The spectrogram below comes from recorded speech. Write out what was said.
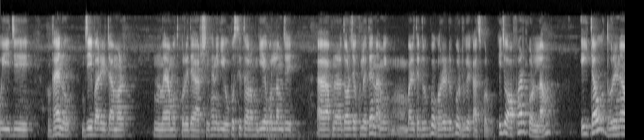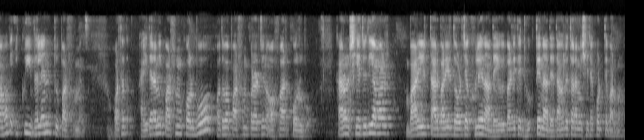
ওই যে ভ্যানও যে বাড়িটা আমার মেরামত করে দেওয়ার, সেখানে গিয়ে উপস্থিত হলাম। গিয়ে বললাম যে আপনারা দরজা খুলে দেন, আমি বাড়িতে ঢুকবো, ঘরে ঢুকবো, ঢুকে কাজ করব। এই যে অফার করলাম, এইটাও ধরে নেওয়া হবে ইকুইভ্যালেন্ট টু পারফরমেন্স অর্থাৎ আইদার আমি পারফর্ম করব অথবা পারফর্ম করার জন্য অফার করব। কারণ সে যদি আমার বাড়ির, তার বাড়ির দরজা খুলে না দেয়, ওই বাড়িতে ঢুকতে না দেয়, তাহলে তো আর আমি সেটা করতে পারব না।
